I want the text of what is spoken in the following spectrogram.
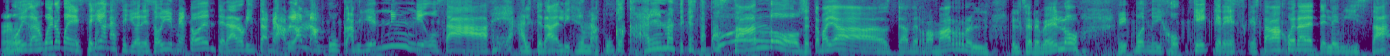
¿eh? Oigan, bueno, pues, señoras, señores, oye, me acabo de enterar ahorita, me habla Macuca, bien, o sea, alterada, le dije, Macuca, cálmate, ¿qué está pasando? Se te vaya este, a derramar el, el cerebelo. Y pues me dijo, ¿qué crees? Que estaba fuera de Televisa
